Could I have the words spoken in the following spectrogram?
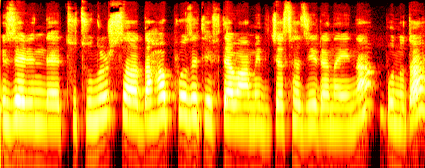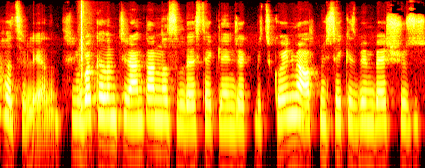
üzerinde tutunursa daha pozitif devam edeceğiz Haziran ayına. Bunu da hatırlayalım. Şimdi bakalım trendden nasıl desteklenecek Bitcoin ve 68.500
